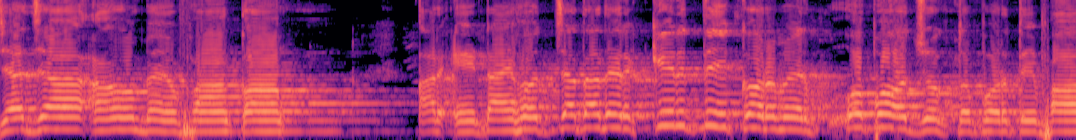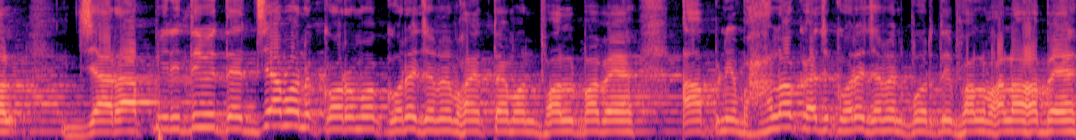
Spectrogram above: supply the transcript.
যা যা ফাঁকা আর এটাই হচ্ছে তাদের কীর্তি কর্মের উপযুক্ত প্রতিফল। যারা পৃথিবীতে যেমন কর্ম করে যাবে, ভাই, তেমন ফল পাবে। আপনি ভালো কাজ করে যাবেন, প্রতিফল ভালো হবে।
